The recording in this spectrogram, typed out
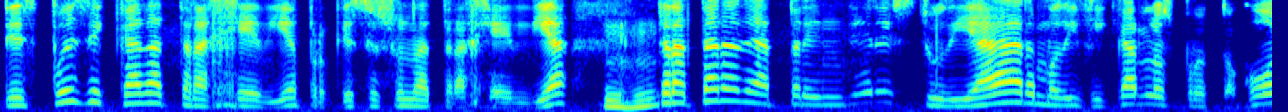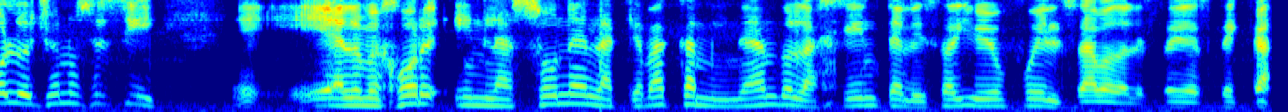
después de cada tragedia, porque eso es una tragedia, tratara de aprender, estudiar, modificar los protocolos. Yo no sé si eh, eh, a lo mejor en la zona en la que va caminando la gente al estadio, yo fui el sábado al Estadio Azteca,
